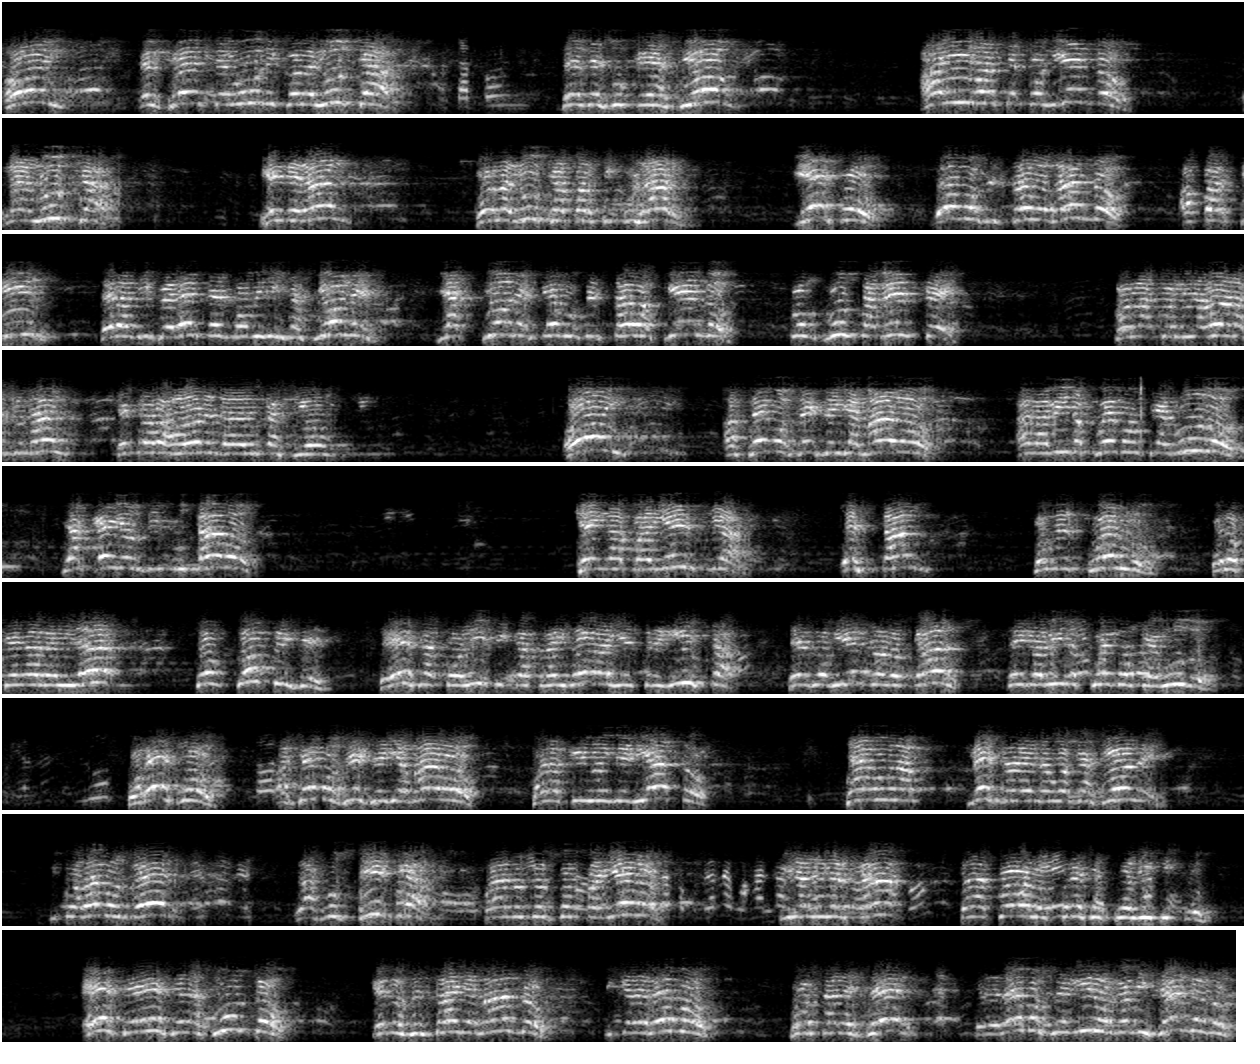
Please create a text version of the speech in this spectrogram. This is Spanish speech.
Hoy, el Frente Único de Lucha, desde su creación, ha ido anteponiendo la lucha general por la lucha particular. Y eso lo hemos estado dando a partir de las diferentes movilizaciones y acciones que hemos estado haciendo conjuntamente con la Coordinadora Nacional de Trabajadores de la Educación. Hoy hacemos ese llamado a David Fuego Monteagudo y a aquellos diputados que en apariencia están con el pueblo, pero que en la realidad son cómplices de esa política traidora y entreguista del gobierno local de David Fuego Monteagudo. Por eso hacemos ese llamado para que en lo inmediato se una mesa de negociaciones y podamos ver la justicia para nuestros compañeros y la libertad para todos los presos políticos. Ese es el asunto que nos está llamando y que debemos fortalecer, que debemos seguir organizándonos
